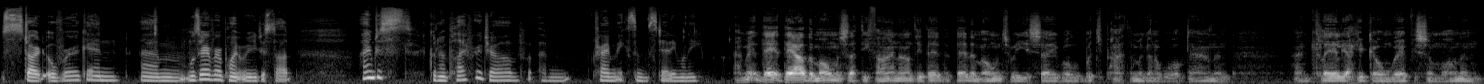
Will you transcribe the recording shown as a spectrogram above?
start over again? Um, was there ever a point where you just thought, I'm just going to apply for a job and try and make some steady money? I mean, they, they are the moments that define, aren't they? They're, they're the moments where you say, well, which path am I going to walk down? And and clearly I could go and work for someone and,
